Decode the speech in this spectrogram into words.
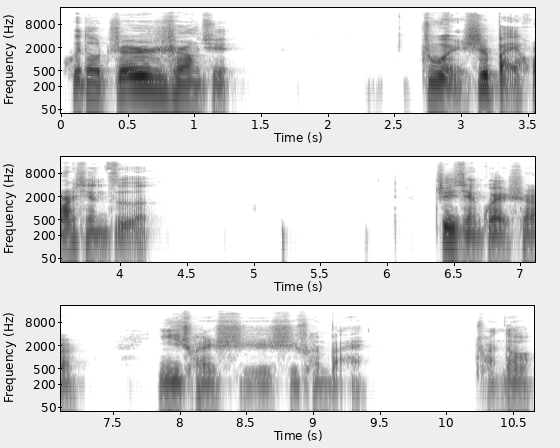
回到枝儿上去，准是百花仙子。这件怪事儿一传十，十传百，传到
